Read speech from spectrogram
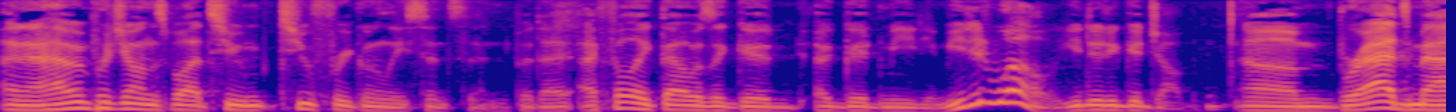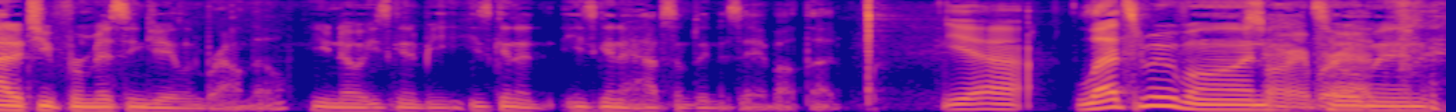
and I haven't put you on the spot too too frequently since then, but I, I felt like that was a good a good medium. You did well. You did a good job. Um, Brad's mad at you for missing Jaylen Brown, though. You know he's gonna be he's gonna he's gonna have something to say about that. Yeah. Let's move on, Sorry, Brad. Tobin.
